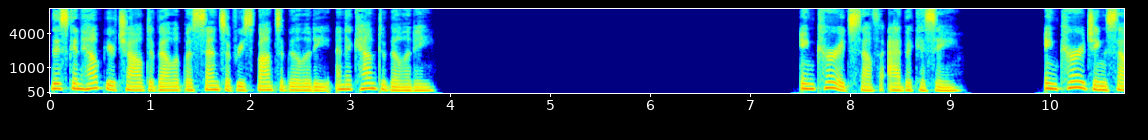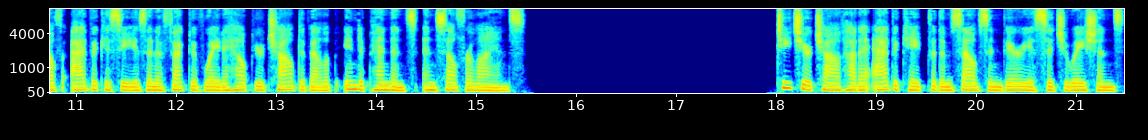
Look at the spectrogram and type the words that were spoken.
This can help your child develop a sense of responsibility and accountability. Encourage self advocacy. Encouraging self advocacy is an effective way to help your child develop independence and self reliance. Teach your child how to advocate for themselves in various situations,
